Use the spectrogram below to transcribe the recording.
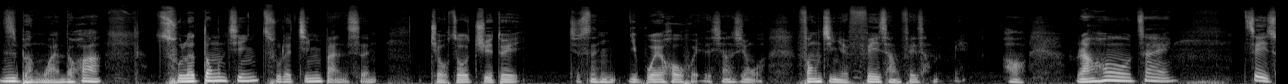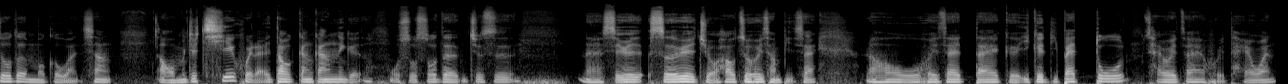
日本玩的话，除了东京，除了金板神，九州绝对。就是你，你不会后悔的，相信我。风景也非常非常的美。好，然后在这周的某个晚上啊，我们就切回来到刚刚那个我所说的，就是那十月十二月九号最后一场比赛，然后我会再待个一个礼拜多才会再回台湾。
